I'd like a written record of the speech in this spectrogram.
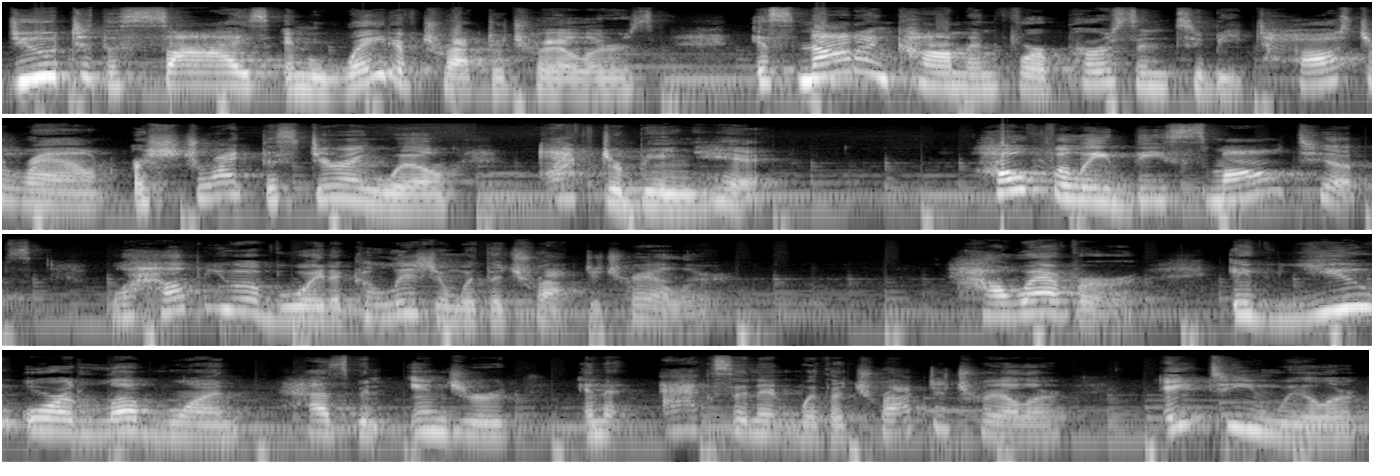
Due to the size and weight of tractor trailers, it's not uncommon for a person to be tossed around or strike the steering wheel after being hit. Hopefully, these small tips will help you avoid a collision with a tractor trailer. However, if you or a loved one has been injured in an accident with a tractor trailer, 18 wheeler,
